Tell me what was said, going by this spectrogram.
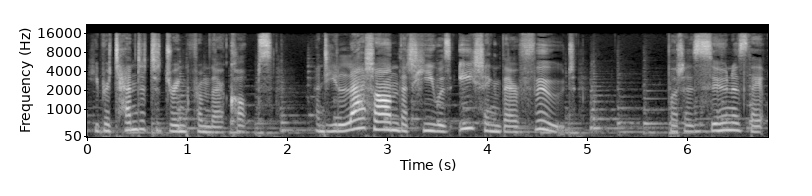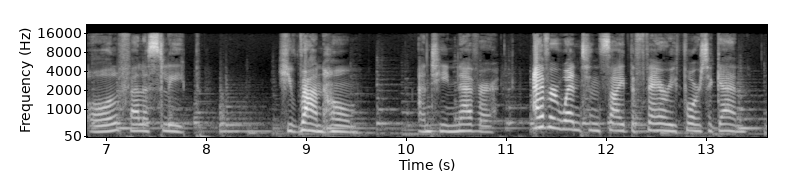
he pretended to drink from their cups, and he let on that he was eating their food. But as soon as they all fell asleep, he ran home, and he never, ever went inside the fairy fort again.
